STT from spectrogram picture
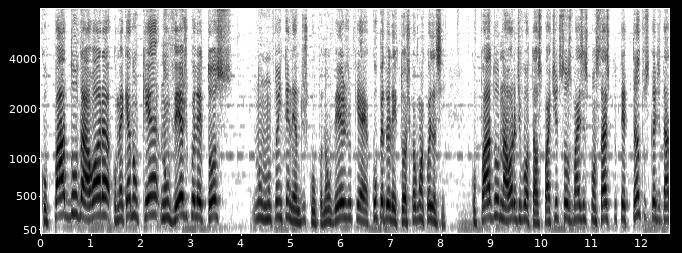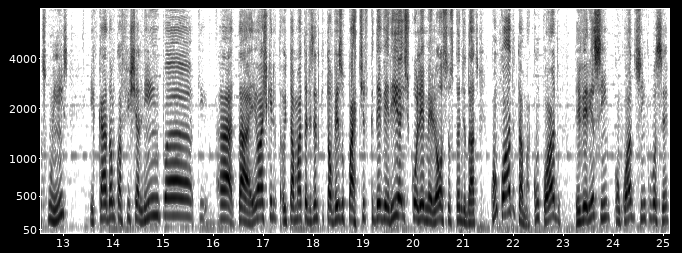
culpado da hora. Como é que é? Não quer, não vejo que o eleitor não, não tô entendendo, desculpa. Não vejo que é culpa é do eleitor, acho que é alguma coisa assim. Culpado na hora de votar. Os partidos são os mais responsáveis por ter tantos candidatos ruins e cada um com a ficha limpa. Que... Ah, tá. Eu acho que ele, o Itamar está dizendo que talvez o partido que deveria escolher melhor seus candidatos. Concordo, Itamar, concordo. Deveria sim, concordo sim com você.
